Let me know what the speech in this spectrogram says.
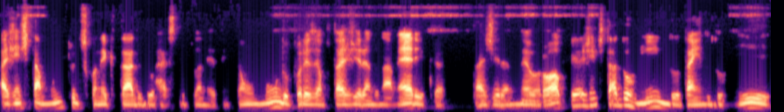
a gente está muito desconectado do resto do planeta. Então, o mundo, por exemplo, está girando na América, está girando na Europa e a gente está dormindo, está indo dormir,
